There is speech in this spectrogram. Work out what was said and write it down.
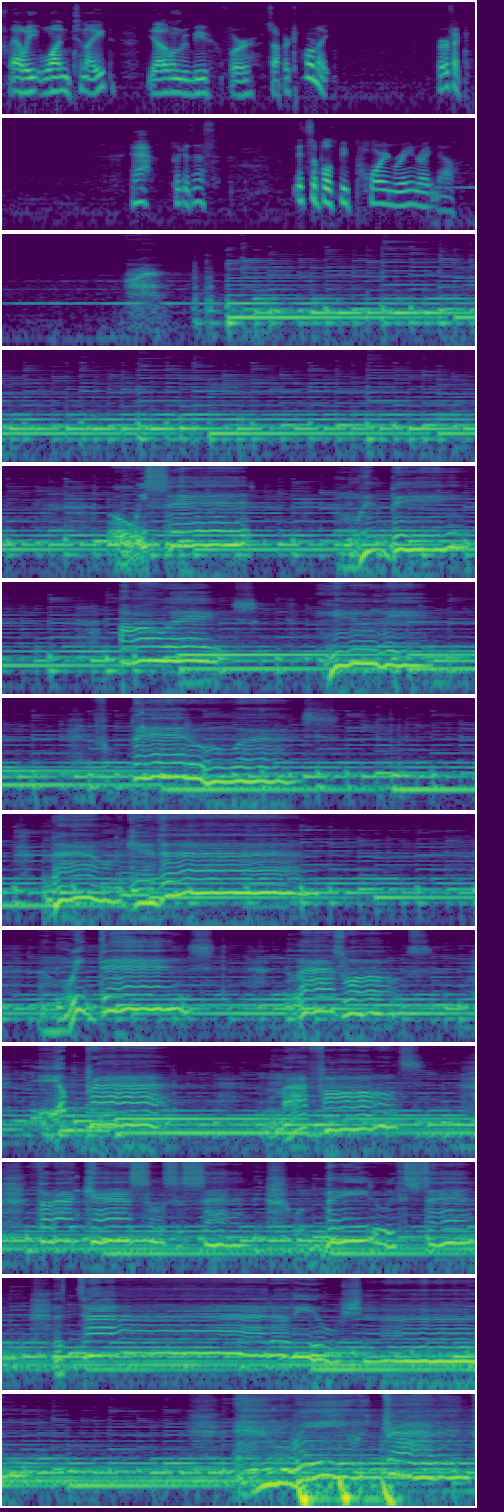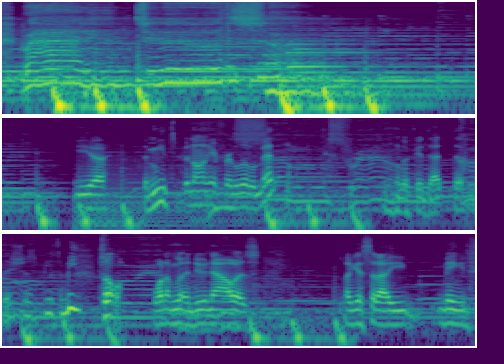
I'll eat one tonight. The other one would be for supper tomorrow night. Perfect. Yeah, look at this. It's supposed to be pouring rain right now. We said for a little bit. Look at that delicious piece of meat. So what I'm going to do now is, like I said, I made,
